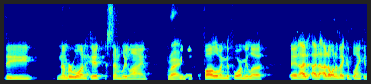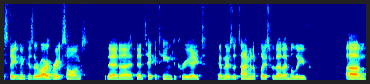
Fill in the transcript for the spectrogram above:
the number one hit assembly line right. you know, following the formula. And I, I, I don't want to make a blanket statement because there are great songs that uh, that take a team to create, and there's a time and a place for that, I believe. Um,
